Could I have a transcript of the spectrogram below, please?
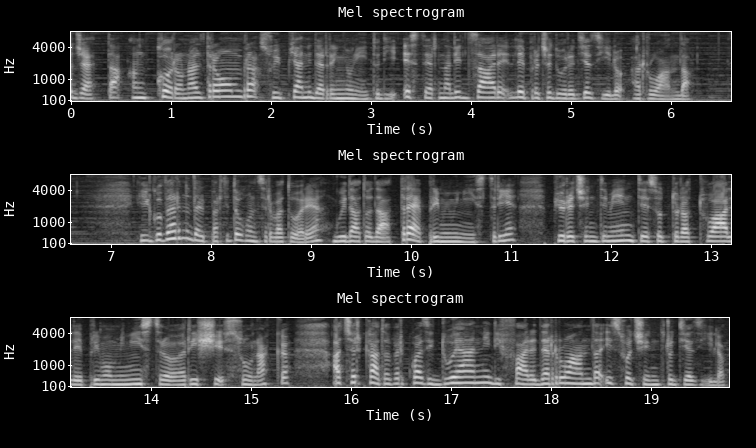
getta ancora un'altra ombra sui piani del Regno Unito di esternalizzare le procedure di asilo a Ruanda. Il governo del Partito Conservatore, guidato da tre primi ministri, più recentemente sotto l'attuale primo ministro Rishi Sunak, ha cercato per quasi due anni di fare del Ruanda il suo centro di asilo,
